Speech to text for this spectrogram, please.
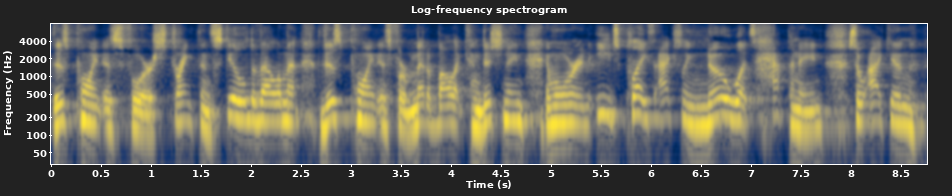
this point is for strength and skill development, this point is is for metabolic conditioning. And when we're in each place, I actually know what's happening so I can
